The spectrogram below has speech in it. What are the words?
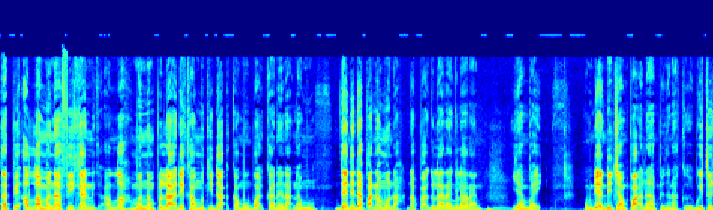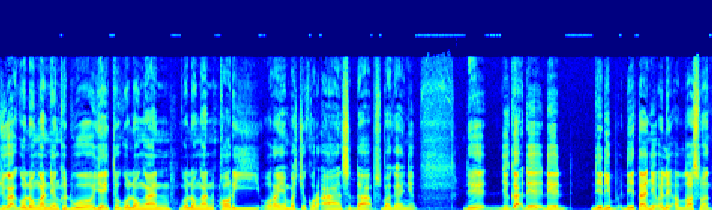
Tapi Allah menafikan, Allah menempelak dia, kamu tidak, kamu buat kerana nak namu. Dan dia dapat namu dah, dapat gelaran-gelaran yang baik. Kemudian dicampak dalam api neraka. Begitu juga golongan yang kedua, iaitu golongan golongan qari, orang yang baca Quran, sedap, sebagainya. Dia juga dia dia dia ditanya oleh Allah SWT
